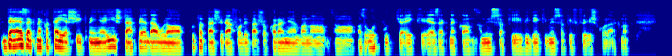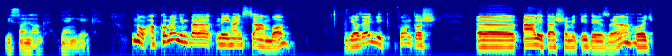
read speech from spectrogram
de ezeknek a teljesítménye is, tehát például a kutatási ráfordítások arányában a, a, az outputjaik ezeknek a, a műszaki, vidéki műszaki főiskoláknak viszonylag gyengék. No, akkor menjünk bele néhány számba. Ugye az egyik fontos uh, állítás, amit idézel, hogy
